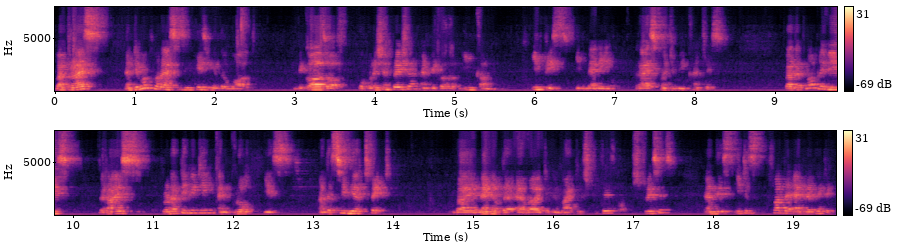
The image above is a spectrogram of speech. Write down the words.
But rice and demand for rice is increasing in the world because of population pressure and because of income increase in many rice consuming countries. But the problem is the rice productivity and growth is under severe threat by many of the abiotic and biotic stresses, and this it is further aggravated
